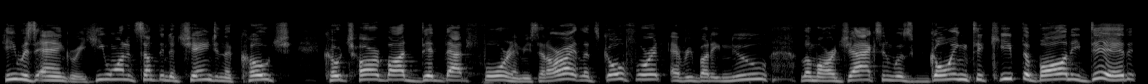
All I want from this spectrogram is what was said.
He was angry. He wanted something to change, and the coach, Coach Harbaugh, did that for him. He said, All right, let's go for it. Everybody knew Lamar Jackson was going to keep the ball, and he did.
